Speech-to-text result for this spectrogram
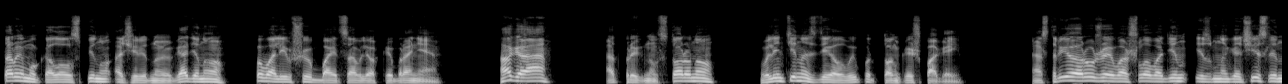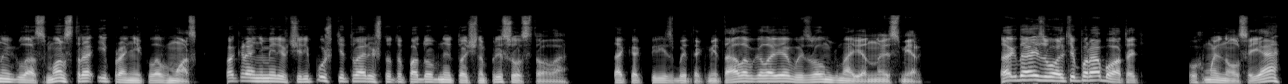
вторым уколол спину очередную гадину, повалившую бойца в легкой броне. «Ага!» Отпрыгнув в сторону, Валентина сделал выпад тонкой шпагой. Острие оружия вошло в один из многочисленных глаз монстра и проникло в мозг. По крайней мере, в черепушке твари что-то подобное точно присутствовало, так как переизбыток металла в голове вызвал мгновенную смерть. «Тогда извольте поработать», — ухмыльнулся я,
